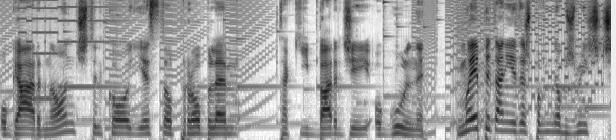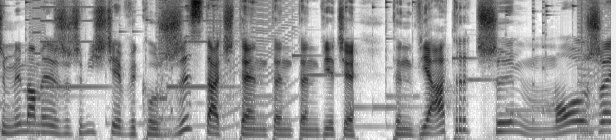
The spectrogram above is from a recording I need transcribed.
ogarnąć, tylko jest to problem taki bardziej ogólny. Moje pytanie też powinno brzmieć, czy my mamy rzeczywiście wykorzystać ten, ten, ten, wiecie, ten wiatr, czy może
